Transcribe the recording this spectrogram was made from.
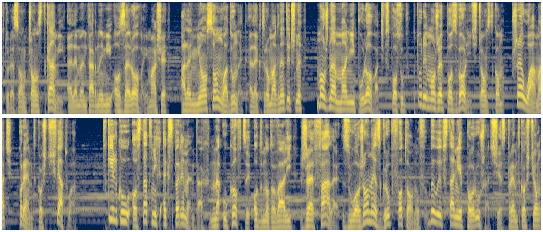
które są cząstkami elementarnymi o zerowej masie, ale niosą ładunek elektromagnetyczny, można manipulować w sposób, który może pozwolić cząstkom przełamać prędkość światła. W kilku ostatnich eksperymentach naukowcy odnotowali, że fale złożone z grup fotonów były w stanie poruszać się z prędkością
